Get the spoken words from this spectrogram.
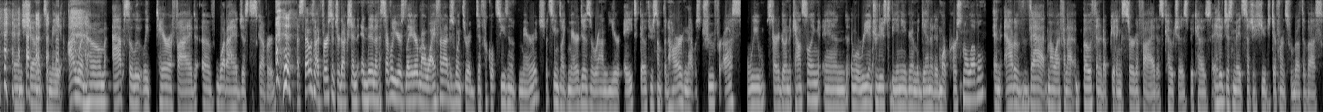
and shown it to me. I went home absolutely terrified of what I had just discovered. so that was my first introduction. And then uh, several years later, my wife and I just went through a difficult season of marriage. It seems like marriages around year eight go through something hard. And that was true for us. We started going to counseling and, and were reintroduced to the Enneagram again at a more personal level. And out of that, my wife and I both ended up getting certified as coaches because it had just made such a huge difference for both of us.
